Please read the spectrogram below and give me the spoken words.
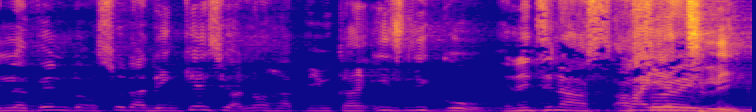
eleven doors, so that in case you are not happy, you can easily go. na Quietly.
